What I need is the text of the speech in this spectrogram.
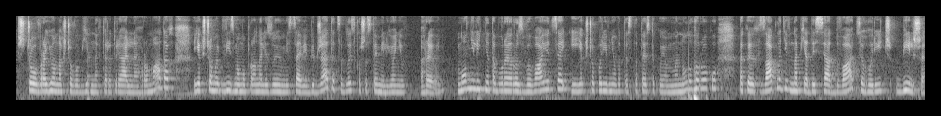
що в районах, що в об'єднаних територіальних громадах. Якщо ми візьмемо, проаналізуємо місцеві бюджети, це близько 6 мільйонів гривень. Мовні літні табори розвиваються, і якщо порівнювати з статистикою минулого року, таких закладів на 52 цьогоріч більше.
